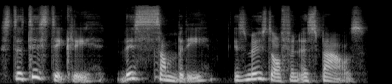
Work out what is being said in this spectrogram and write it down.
Statistically, this somebody is most often a spouse.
